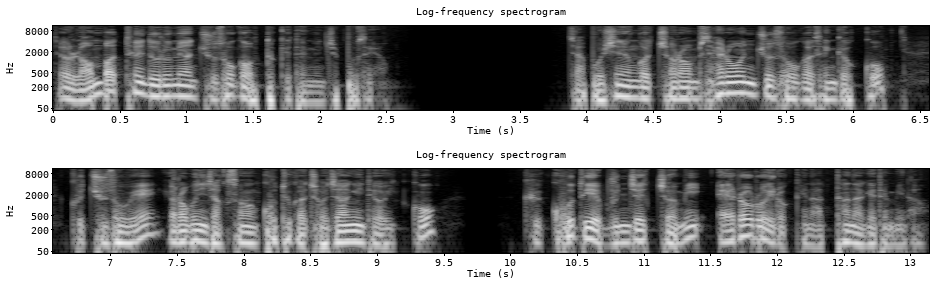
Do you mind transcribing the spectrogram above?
자, run 버튼을 누르면 주소가 어떻게 되는지 보세요 자, 보시는 것처럼 새로운 주소가 생겼고 그 주소에 여러분이 작성한 코드가 저장이 되어 있고 그 코드의 문제점이 에러로 이렇게 나타나게 됩니다.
